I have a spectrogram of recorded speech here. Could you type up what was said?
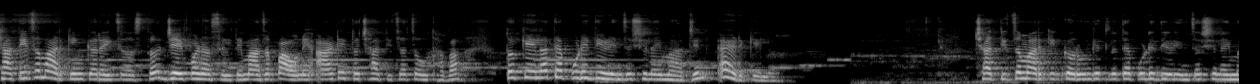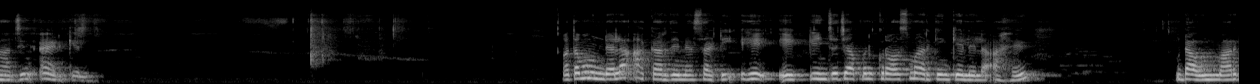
छातीचं मार्किंग करायचं असतं जे पण असेल ते. माझं पावणे आठ येतं छातीचा चौथा भाग. तो केला त्यापुढे दीड इंच शिलाई मार्जिन ॲड केलं. छातीचं मार्किंग करून घेतलं त्यापुढे दीड इंच शिलाई मार्जिन ॲड केलं. आता मुंड्याला आकार देण्यासाठी हे एक इंच जे आपण क्रॉस मार्किंग केलेलं आहे. डाऊन मार्क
